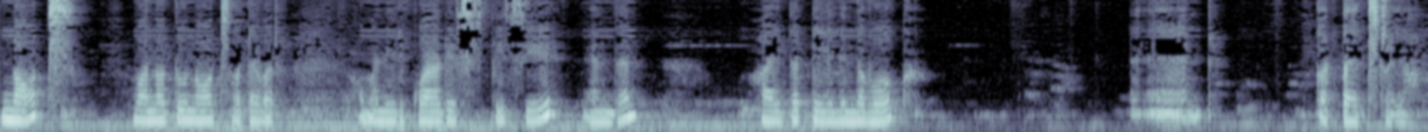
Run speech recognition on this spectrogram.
knots one or two knots whatever how many required is see and then hide the tail in the work and cut the extra yarn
